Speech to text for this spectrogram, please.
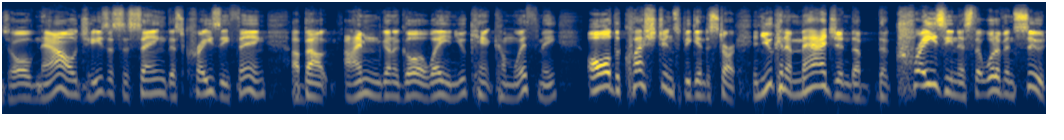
So now Jesus is saying this crazy thing about, I'm going to go away and you can't come with me. All the questions begin to start. And you can imagine the, the craziness that would have ensued,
